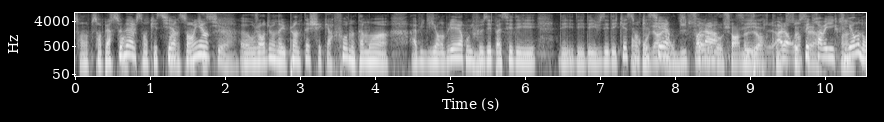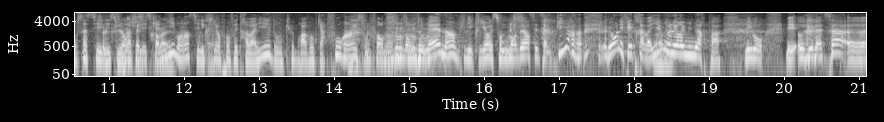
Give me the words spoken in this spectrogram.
sans, sans personnel, sans caissière, Ouais, sans sans rien. Euh, Aujourd'hui, on a eu plein de tests chez Carrefour, notamment à, à Villiers-en-Bière, où ils faisaient passer des, des, des, des- ils faisaient des caisses Mm. Donc sans on vient caissière. et on bip soi-même au fur et à mesure Alors, on fait sert. travailler les clients, Ouais. donc ça, c'est ce qu'on appelle les libres. hein, c'est les clients qu'on fait travailler, donc euh, bravo Carrefour, hein, ils sont forts dans, dans le domaine. hein, puis les clients, ils sont demandeurs, c'est ça le pire. Mais on les fait travailler, mais on les rémunère pas. Mais bon, mais au-delà de ça, euh,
